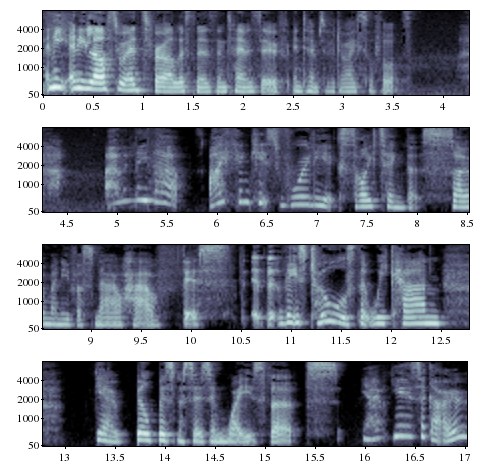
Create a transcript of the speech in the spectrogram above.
any any last words for our listeners in terms of in terms of advice or thoughts? Only that I think it's really exciting that so many of us now have this these tools that we can, you know, build businesses in ways that you know years ago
